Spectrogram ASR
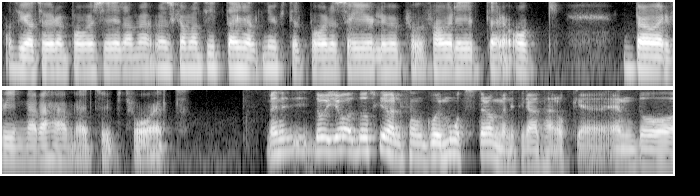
att vi har turen på vår sida. Men, men ska man titta helt nyktert på det så är ju Liverpool favoriter och bör vinna det här med typ 2-1. Men då, jag, då skulle jag liksom gå emot strömmen lite grann här och eh, ändå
